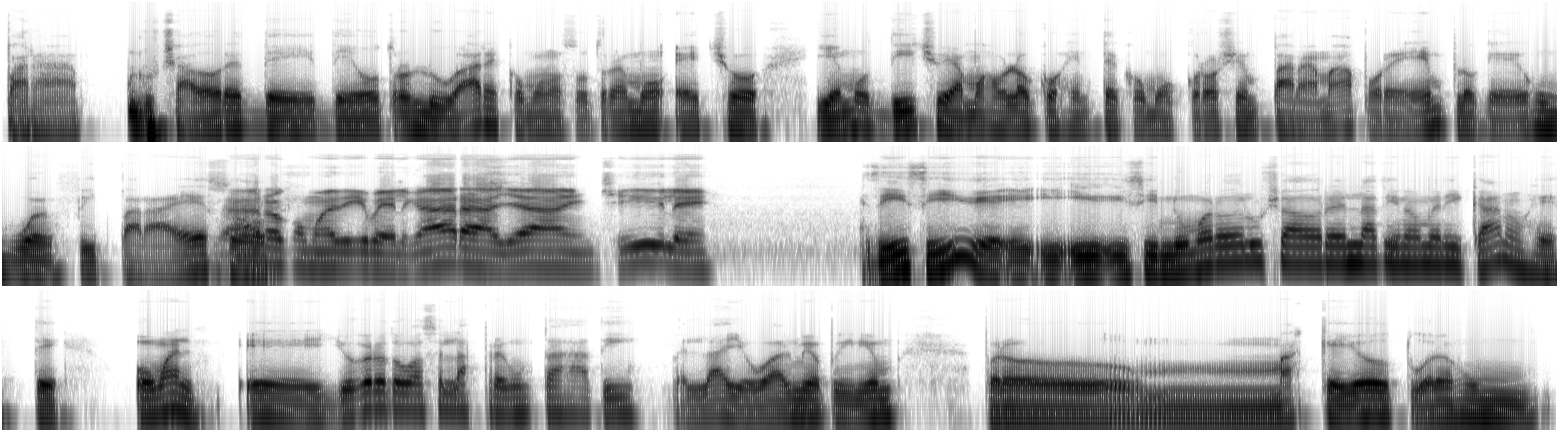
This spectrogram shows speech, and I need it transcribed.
para, luchadores de, de, otros lugares, como nosotros hemos hecho y hemos dicho y hemos hablado con gente como Crush en Panamá, por ejemplo, que es un buen fit para eso. Claro, como Eddie Belgara allá en Chile. Sí, sí, y, sin número de luchadores latinoamericanos, este, Omar, eh, yo creo que te voy a hacer las preguntas a ti, ¿verdad? Yo voy a dar mi opinión, pero más que yo, tú eres un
